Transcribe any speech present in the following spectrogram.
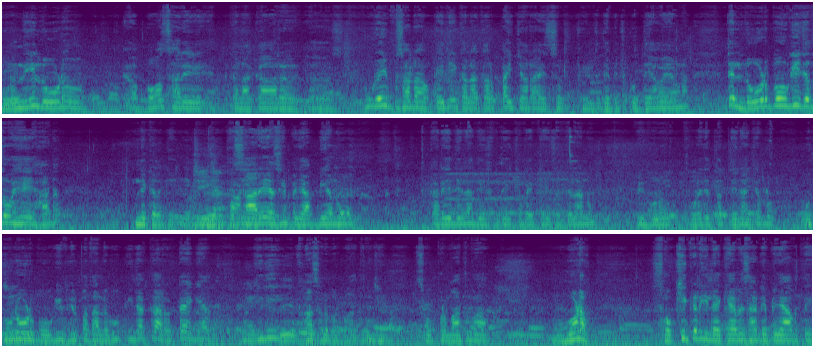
ਹੁਣ ਨਹੀਂ ਲੋੜ ਬਹੁਤ ਸਾਰੇ ਕਲਾਕਾਰ ਪੂਰਾ ਹੀ ਸਾਡਾ ਕਹਿੰਦੀ ਕਲਾਕਾਰ ਭਾਈਚਾਰਾ ਇਸ ਫੀਲਡ ਦੇ ਵਿੱਚ ਕੁੱਦਿਆ ਹੋਇਆ ਹੋਣਾ ਤੇ ਲੋੜ ਪਊਗੀ ਜਦੋਂ ਇਹ ਹੜ ਨਿਕਲ ਗਏ। ਤੇ ਸਾਰੇ ਅਸੀਂ ਪੰਜਾਬੀਆਂ ਨੂੰ ਕਰੇ ਜਿਹੜਾ ਦੇਸ਼ ਵਿਦੇਸ਼ ਚ ਬੈਠੇ ਸੱਜਣਾ ਨੂੰ ਵੀ ਹੁਣ ਥੋੜੇ ਜਿਹਾ ਤੱਤੇ ਨਾ ਚੱਲੋ ਉਦੋਂ ਲੋੜ ਪਊਗੀ ਫਿਰ ਪਤਾ ਲੱਗੂ ਕਿਹਦਾ ਘਰ ਢਹਿ ਗਿਆ ਕਿਹਦੀ ਫਸਲ ਬਰਬਾਦ ਹੋ ਗਈ। ਸੋ ਪ੍ਰਮਾਤਮਾ ਮੁੜ ਸੌਖੀ ਘੜੀ ਲੈ ਕੇ ਆਵੇ ਸਾਡੇ ਪੰਜਾਬ ਤੇ।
